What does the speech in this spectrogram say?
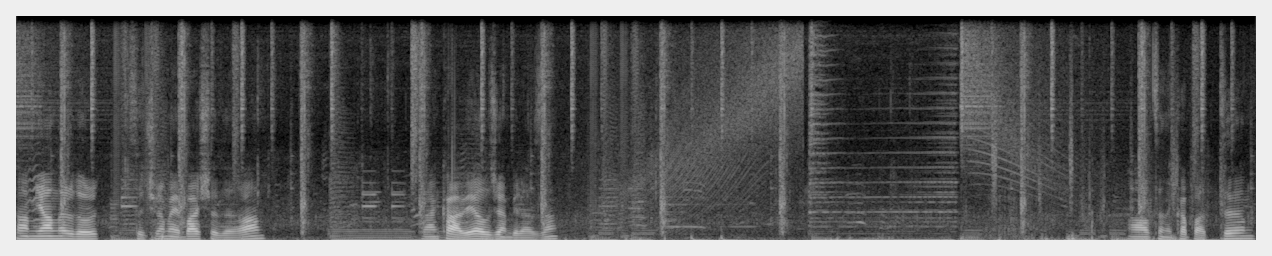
Tam yanlara doğru sıçramaya başladığı an ben kahveyi alacağım birazdan. Altını kapattım.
